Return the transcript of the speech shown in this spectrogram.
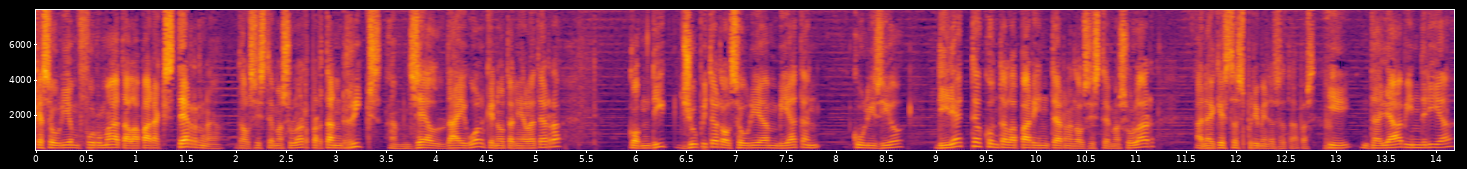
que s'haurien format a la part externa del sistema solar, per tant rics amb gel d'aigua, el que no tenia la Terra, com dic, Júpiter els hauria enviat en col·lisió directa contra la part interna del sistema solar en aquestes primeres etapes. I d'allà vindria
